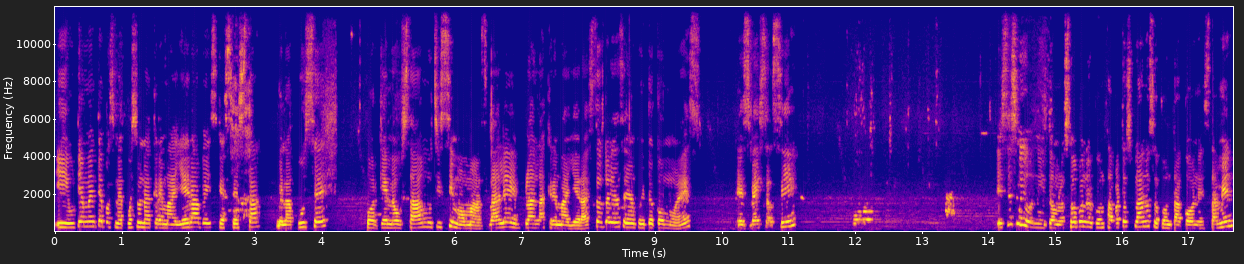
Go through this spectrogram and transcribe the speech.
Y últimamente pues me puse una cremallera, ¿veis que es esta? Me la puse porque me gustaba muchísimo más, ¿vale? En plan la cremallera. Esto os voy a enseñar un poquito cómo es. Es, ¿veis así? Este es muy bonito, me lo puedo poner con zapatos planos o con tacones. También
